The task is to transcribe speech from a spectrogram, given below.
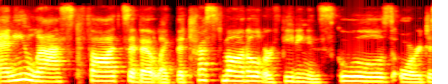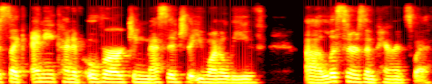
any last thoughts about like the trust model or feeding in schools, or just like any kind of overarching message that you want to leave uh, listeners and parents with?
